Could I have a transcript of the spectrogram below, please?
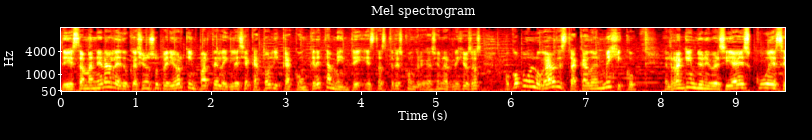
De esta manera, la educación superior que imparte la Iglesia Católica, concretamente estas tres congregaciones religiosas, ocupa un lugar destacado en México. El ranking de universidades QS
